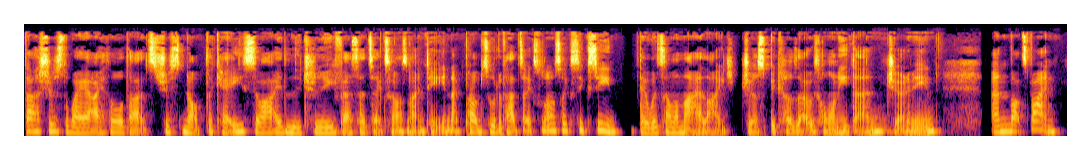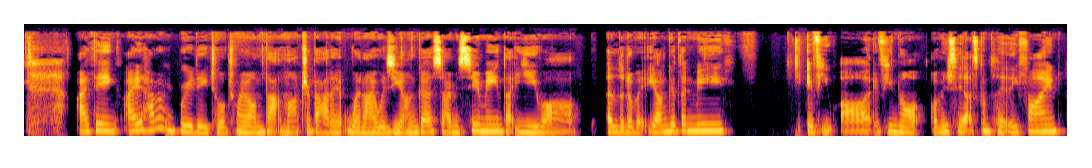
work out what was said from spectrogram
that's just the way I thought that's just not the case. So I literally first had sex when I was 19. I probably would have had sex when I was like 16. There was someone that I liked just because I was horny then. Do you know what I mean? And that's fine. I think I haven't really talked to my mom that much about it when I was younger. So I'm assuming that you are a little bit younger than me if you are, if you're not, obviously that's completely fine.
